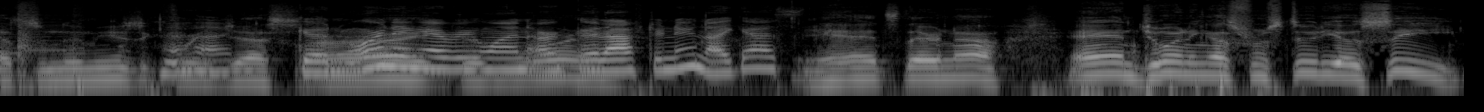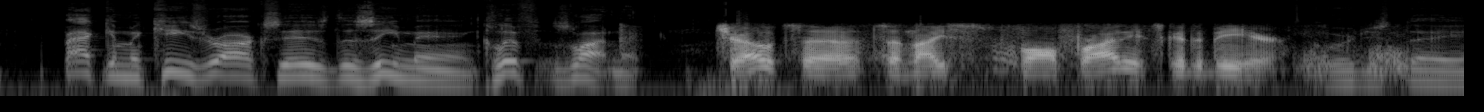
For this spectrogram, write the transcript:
Got some new music for you, Jess. Good All morning, right, everyone, or morning. good afternoon, I guess. Yeah, it's there now. And joining us from Studio C, back in McKees Rocks, is the Z Man, Cliff Zlotnick. Joe, it's a it's a nice fall Friday. It's good to be here. Gorgeous day.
